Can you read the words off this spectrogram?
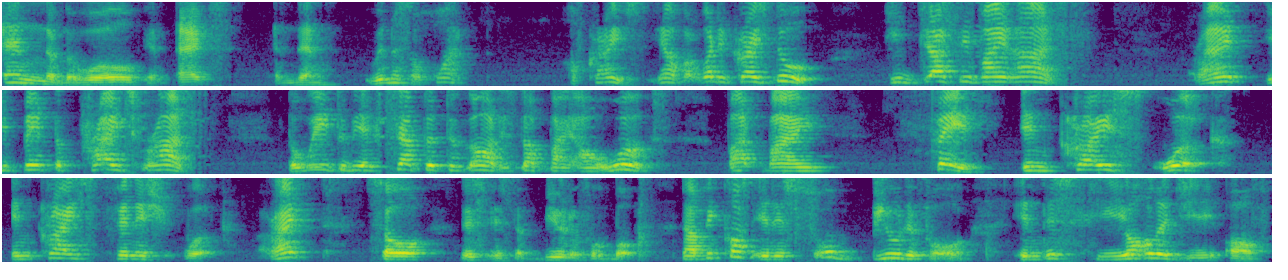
end of the world in Acts, and then witness of what? Of Christ. Yeah, but what did Christ do? He justified us, right? He paid the price for us. The way to be accepted to God is not by our works, but by faith in Christ's work, in Christ's finished work. All right? So, this is the beautiful book. Now, because it is so beautiful in this theology of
